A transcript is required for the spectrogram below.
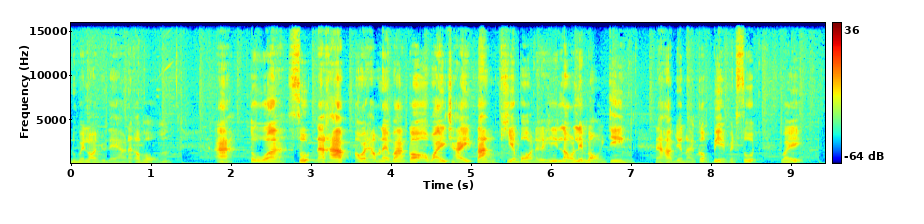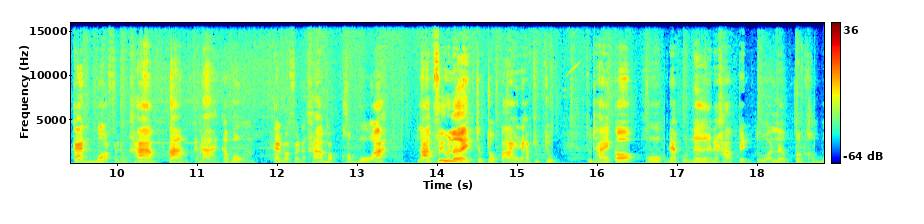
นูเมรอนอยู่แล้วนะครับผมอะ ตัวซุดนะครับ เอาไว้ทำอะไรบ้างก็เอาไว้ใช้ตั้งเคลียร์บอร์ดเลยที่เราเล่นไม่ออกจริงๆนะครับ อย่างน้อยก็เปลี่ยนเป็นซุดไว้กันบอร์ดฝ่ายตรงข้ามตั้งกระดานครับผมการแบบฝ่ายตรงข้ามแบบคอมโบอะล้างฟิลเลยจบๆไปนะครับจุกๆ สุดท้ายก็โฮปดากูเนอร์นะครับเป็นตัวเริ่มต้นคอมโบ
